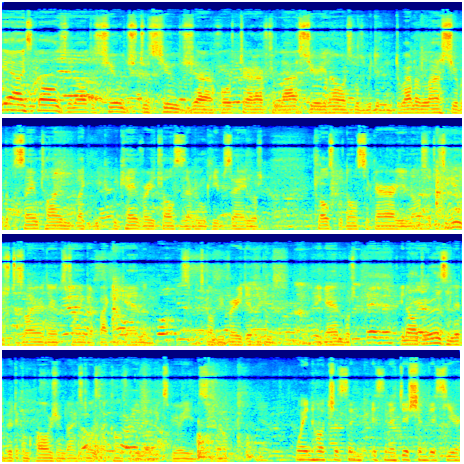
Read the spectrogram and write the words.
Yeah, I suppose you know there's huge, there's huge uh, hurt there after last year. You know, I suppose we didn't dwell on last year, but at the same time, like we, we came very close, as everyone keeps saying. But close but no cigar, you know. So there's a huge desire there to try and get back again, and it's, it's going to be very difficult again. But you know, there is a little bit of composure, and I suppose that comes from a experience, you know. Wayne Hutchinson is an addition this year.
